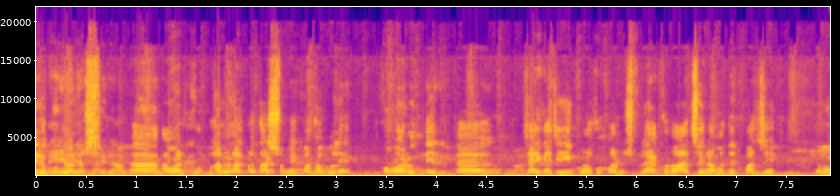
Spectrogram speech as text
এরকম মানুষ আমার খুব ভালো লাগল তার সঙ্গে কথা বলে। খুব আনন্দের জায়গা যে এই রকম মানুষগুলো এখনও আছেন আমাদের পাশে এবং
